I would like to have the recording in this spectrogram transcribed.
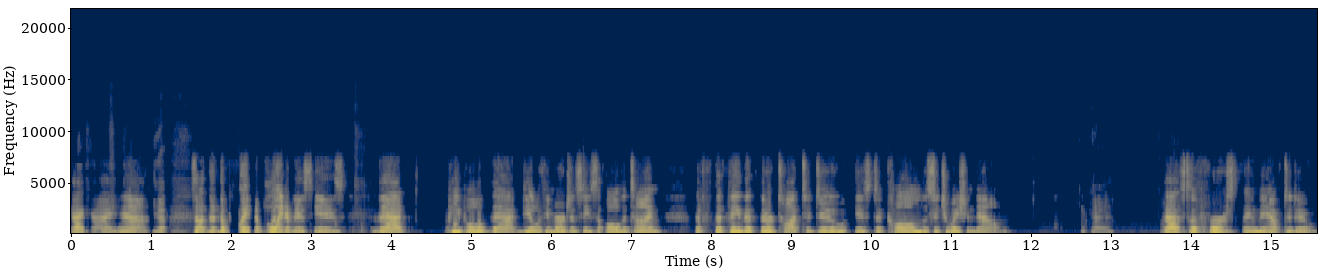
that guy, yeah, yeah. So the, the point the point of this is that people that deal with emergencies all the time, the the thing that they're taught to do is to calm the situation down. Okay. okay. That's the first thing they have to do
